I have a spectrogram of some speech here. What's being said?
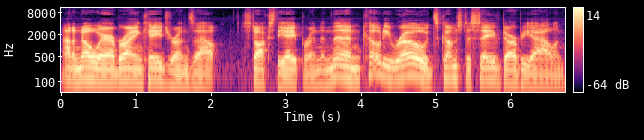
Out of nowhere, Brian Cage runs out stalks the apron, and then Cody Rhodes comes to save Darby Allin.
